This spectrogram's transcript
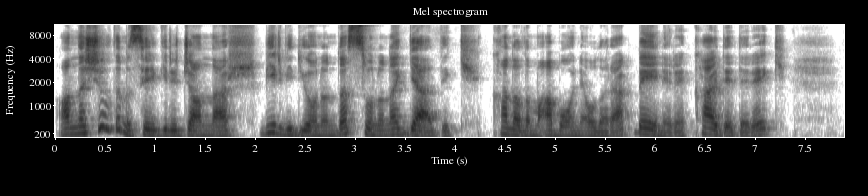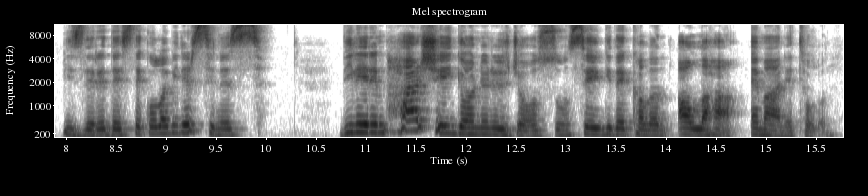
Anlaşıldı mı sevgili canlar? Bir videonun da sonuna geldik. Kanalıma abone olarak, beğenerek, kaydederek bizlere destek olabilirsiniz. Dilerim her şey gönlünüzce olsun. Sevgide kalın. Allah'a emanet olun.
